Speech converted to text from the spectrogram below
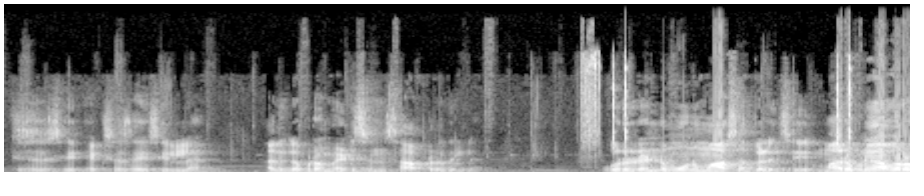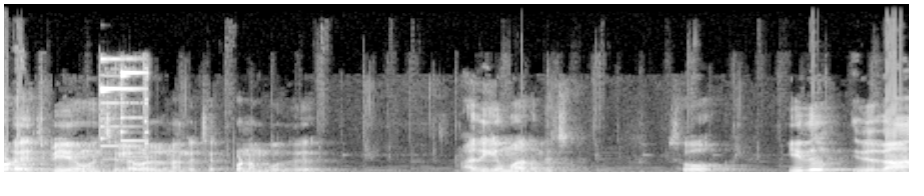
எக்ஸசைஸ் எக்ஸசைஸ் இல்லை அதுக்கப்புறம் மெடிசன் சாப்பிட்றது இல்லை. ஒரு ரெண்டு மூணு மாதம் கழித்து மறுபடியும் அவரோட ஹெச்பிஏஒன்சி லெவல் நாங்கள் செக் பண்ணும்போது அதிகமாக இருந்துச்சு. ஸோ இது இதுதான்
